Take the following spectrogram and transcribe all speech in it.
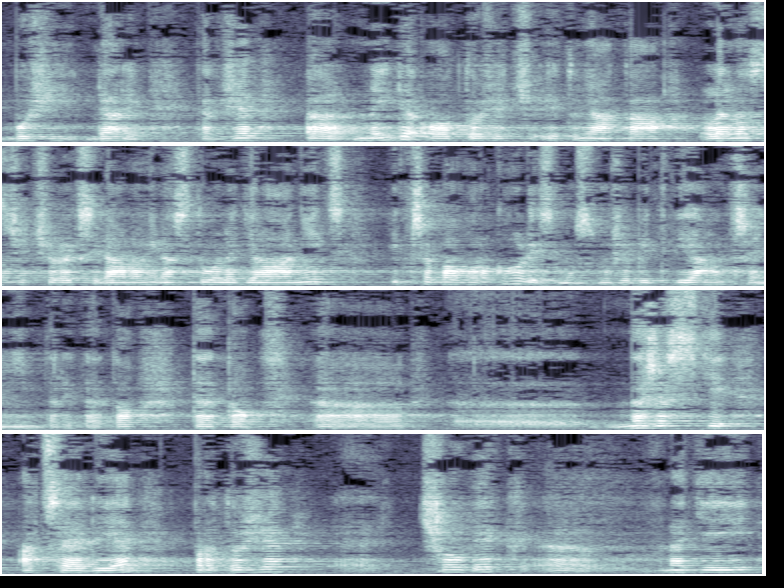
boží dary. Takže eh, nejde o to, že je to nějaká lenost, že člověk si dá nohy na stůl, nedělá nic. I třeba workoholismus může být vyjádřením tady této, této e, e, neřesti a cédie, protože člověk e, v naději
